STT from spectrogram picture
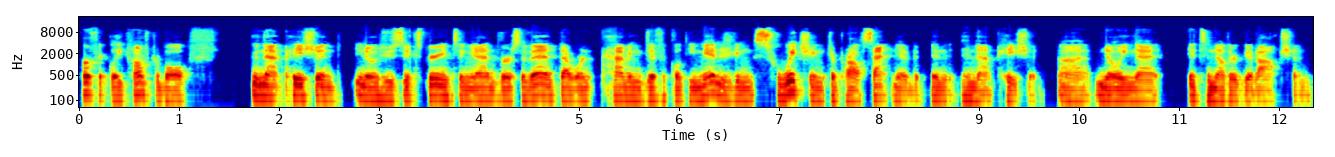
perfectly comfortable in that patient, you know, who's experiencing adverse event that we're having difficulty managing, switching to pralsetinib in in that patient, uh, knowing that it's another good option.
